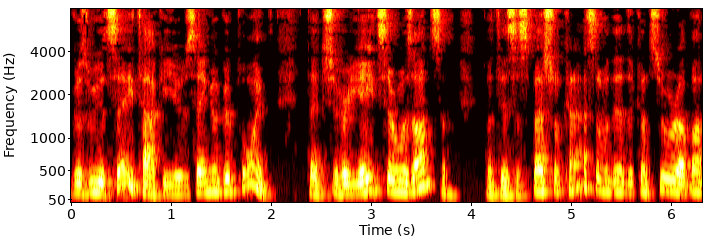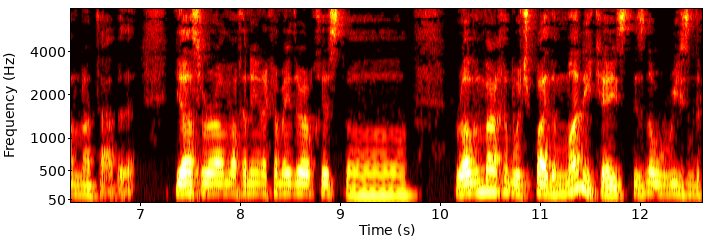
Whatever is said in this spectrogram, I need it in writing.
Because we would say, Taki, you're saying a good point, that her Yetzer was answer, but there's a special Kanasa with the, Kansur Rabban on top of that. Yasser Rav Machanina Kamed Rav Chisda. Rav which by the money case, there's no reason to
